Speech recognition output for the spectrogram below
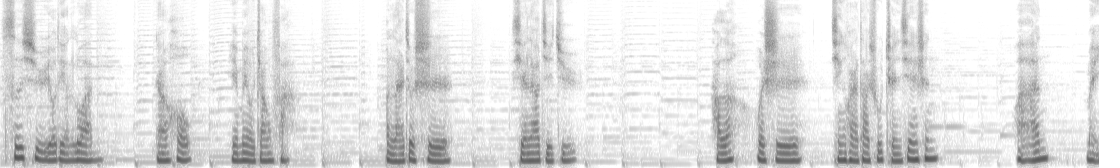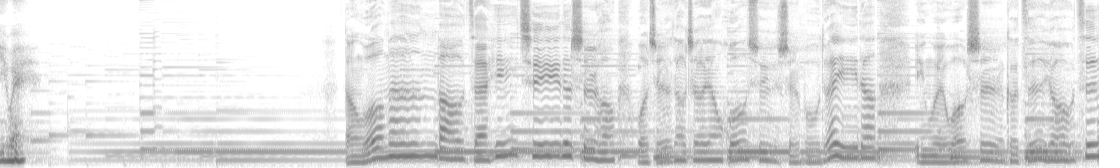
思绪有点乱，然后也没有章法，本来就是闲聊几句。好了，我是情怀大叔陈先生，晚安，每一位。当我们抱在一起的时候，我知道这样或许是不对的，因为我是个自由自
